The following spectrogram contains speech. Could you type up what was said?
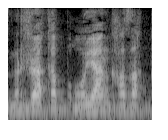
міржақып оян қазақ.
